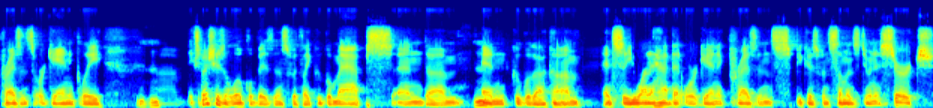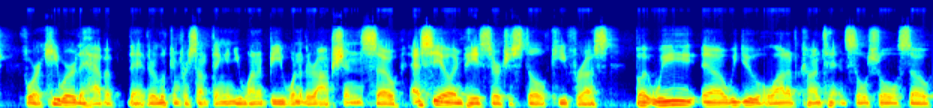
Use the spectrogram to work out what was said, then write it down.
presence organically, Mhm. um, especially as a local business with like Google Maps and um, Mm. and Google.com. And so you want to have that organic presence because when someone's doing a search for a keyword, they have a they, they're looking for something, and you want to be one of their options. So SEO and paid search is still key for us. But we uh, we do a lot of content and social. So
